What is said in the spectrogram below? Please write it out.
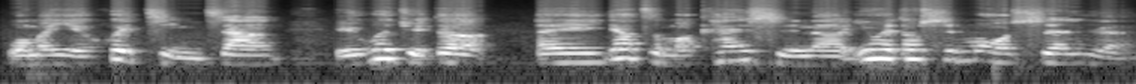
我们也会紧张，也会觉得。哎，要怎么开始呢？因为都是陌生人，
